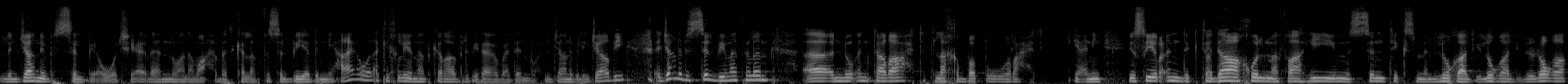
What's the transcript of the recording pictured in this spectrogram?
للجانب السلبي أول شيء لأنه أنا ما أحب أتكلم في السلبية بالنهاية ولكن خلينا نذكرها بالبداية وبعدين نروح للجانب الإيجابي. الجانب السلبي مثلا آه إنه أنت راح تتلخبط وراح يعني يصير عندك تداخل مفاهيم السنتكس من لغة للغة للغة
